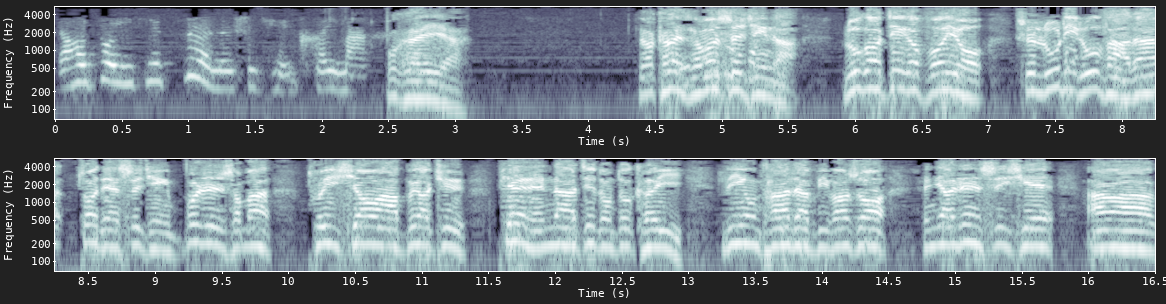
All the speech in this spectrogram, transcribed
然后做一些私人的事情，可以吗？不可以，要看什么事情的。如果这个佛友是如理如法的做点事情，不是什么推销啊，不要去骗人呐、这种都可以利用他的。比方说，人家认识一些啊、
